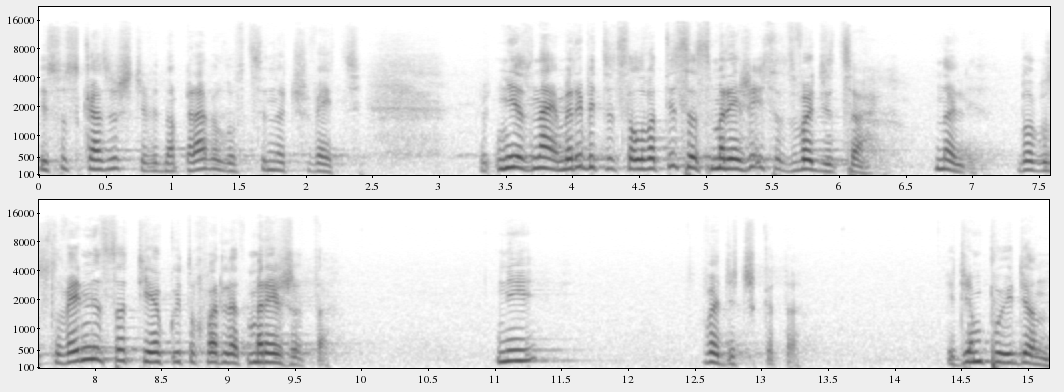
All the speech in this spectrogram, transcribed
Исус казва, ще ви направя ловци на човеци. Ние знаем, рибите са лъвати с мрежа и с въдица. Нали? Благословени са тия, които хвърлят мрежата. Ни въдичката. Един по един.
